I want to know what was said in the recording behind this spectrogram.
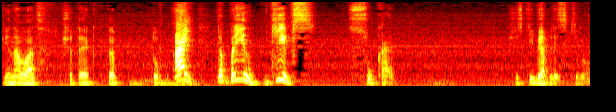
Виноват. Что-то я как-то туп... Ай! Да блин, гипс! Сука. Сейчас тебя, блядь, скину.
